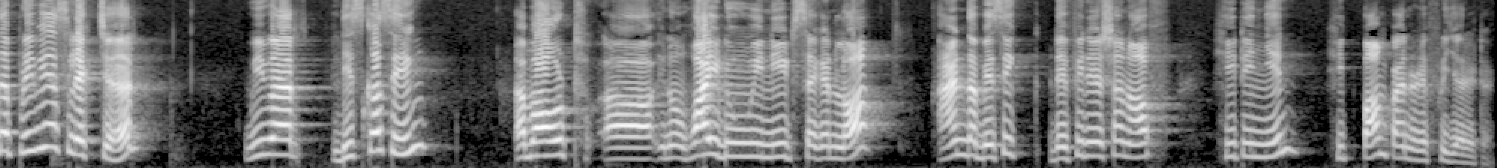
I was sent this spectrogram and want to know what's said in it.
in the previous lecture we were discussing about uh, you know why do we need second law and the basic definition of heat engine, heat pump and refrigerator.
